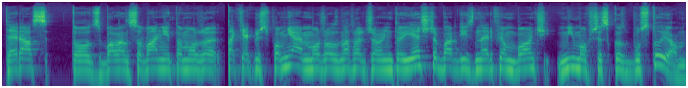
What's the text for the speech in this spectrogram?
Teraz to zbalansowanie to może, tak jak już wspomniałem, może oznaczać, że oni to jeszcze bardziej znerfią, bądź mimo wszystko zbustują.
